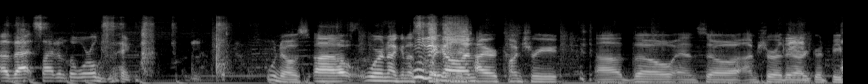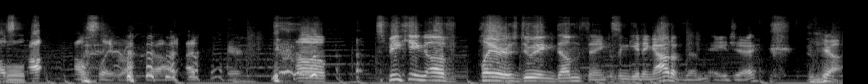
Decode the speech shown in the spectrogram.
a that side of the world thing. who knows? Uh, we're not gonna Moving split the entire country, uh, though, and so I'm sure there are good people. I'll, I'll, I'll slate rock. that. I, I don't care. Um, speaking of players doing dumb things and getting out of them, AJ. Yeah,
